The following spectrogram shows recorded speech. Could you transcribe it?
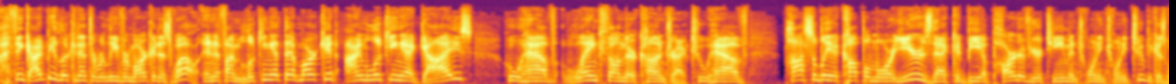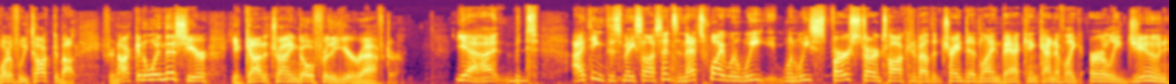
I think I'd be looking at the reliever market as well. And if I'm looking at that market, I'm looking at guys who have length on their contract, who have possibly a couple more years that could be a part of your team in 2022. Because what have we talked about? If you're not going to win this year, you got to try and go for the year after. Yeah, I, I think this makes a lot of sense, and that's why when we when we first started talking about the trade deadline back in kind of like early June,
